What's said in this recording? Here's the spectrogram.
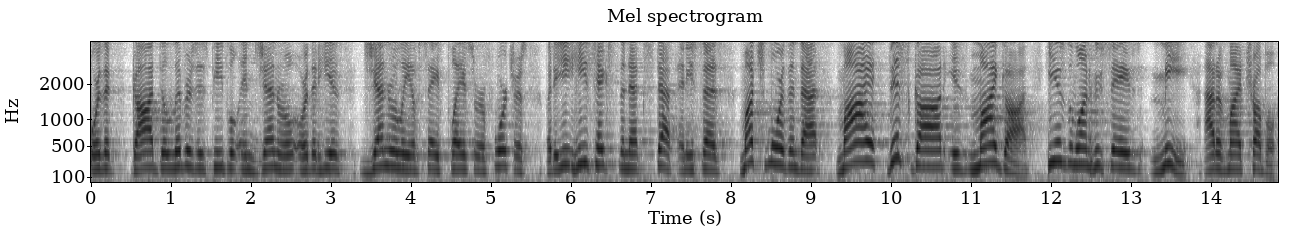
or that God delivers his people in general, or that he is generally a safe place or a fortress. But he, he takes the next step and he says, much more than that, my this God is my God. He is the one who saves me out of my trouble.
